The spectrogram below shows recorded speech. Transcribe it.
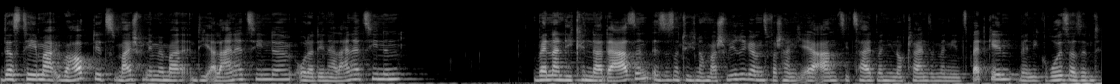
das Thema überhaupt, jetzt zum Beispiel nehmen wir mal die Alleinerziehende oder den Alleinerziehenden. Wenn dann die Kinder da sind, ist es natürlich nochmal schwieriger, dann ist wahrscheinlich eher abends die Zeit, wenn die noch klein sind, wenn die ins Bett gehen. Wenn die größer sind,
